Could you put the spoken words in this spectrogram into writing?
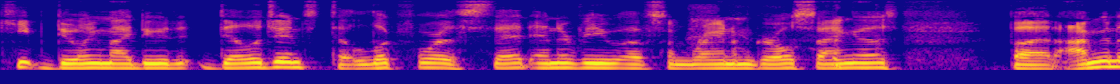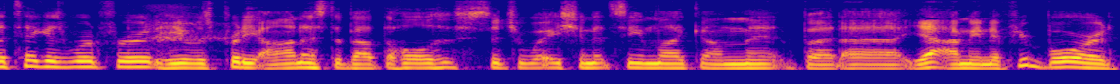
keep doing my due diligence to look for a said interview of some random girl saying this, but I'm going to take his word for it. He was pretty honest about the whole situation, it seemed like on it. But uh, yeah, I mean, if you're bored,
